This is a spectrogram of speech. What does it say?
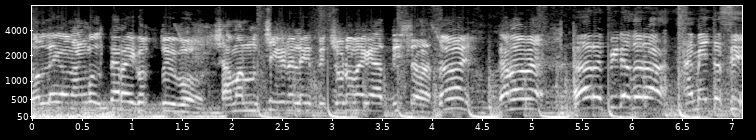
তোর লেগে আঙ্গুল তেরাই করতে হইব। সামান্য সিগারেট লেগে তুই ছোট ভাইকে হাত দিস আরে পিঠা ধরা আমি আইতাছি।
